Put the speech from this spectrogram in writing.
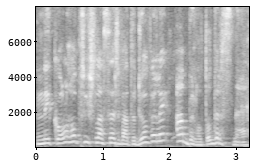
Nicole ho přišla seřvat do vily a bylo to drsné.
